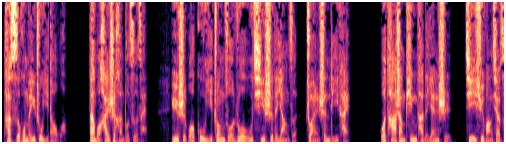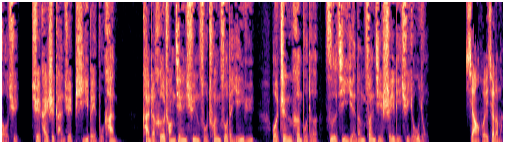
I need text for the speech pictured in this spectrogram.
他似乎没注意到我，但我还是很不自在。于是我故意装作若无其事的样子，转身离开。我踏上平坦的岩石，继续往下走去，却开始感觉疲惫不堪。看着河床间迅速穿梭的银鱼，我真恨不得自己也能钻进水里去游泳。想回去了吗？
